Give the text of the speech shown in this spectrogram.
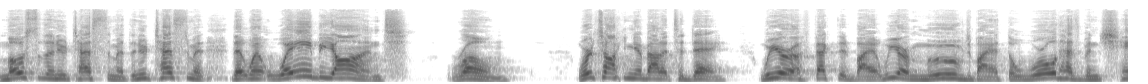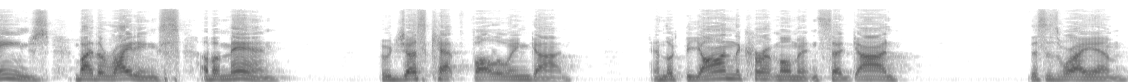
most of the New Testament, the New Testament that went way beyond Rome. We're talking about it today. We are affected by it. We are moved by it. The world has been changed by the writings of a man who just kept following God and looked beyond the current moment and said, God, this is where I am.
